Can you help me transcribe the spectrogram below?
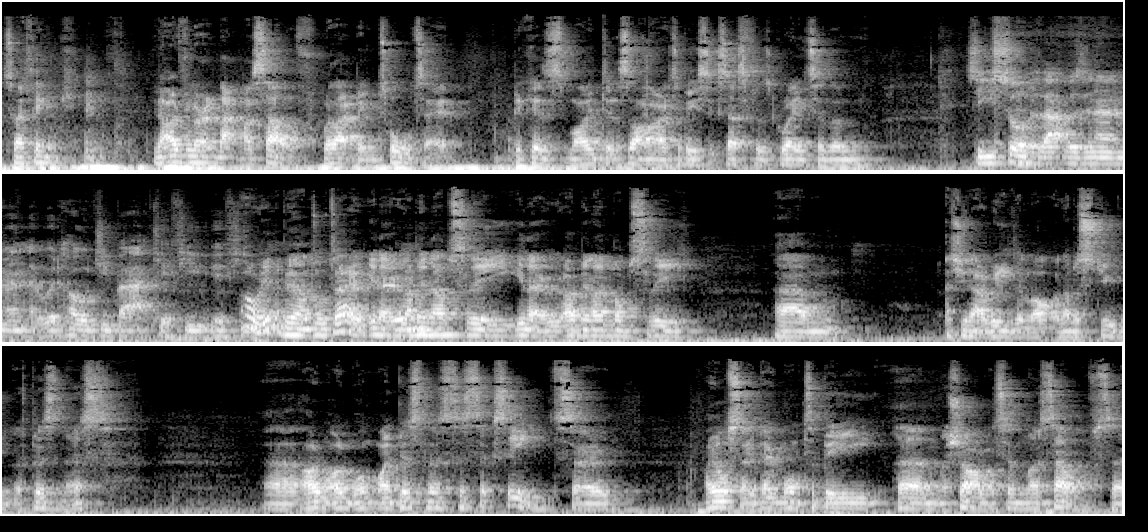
So I think you know I've learned that myself without being taught it because my desire to be successful is greater than So you saw that that was an element that would hold you back if you if you Oh yeah, beyond all doubt. You know, I mean, obviously, you know, I mean, I'm obviously, um, as you know, I read a lot, and I'm a student of business. Uh, I, I want my business to succeed, so I also don't want to be um, a charlatan myself. So,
